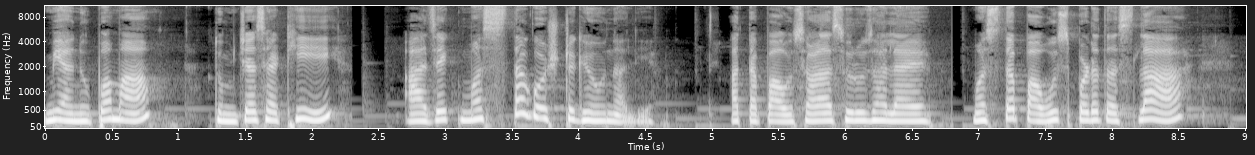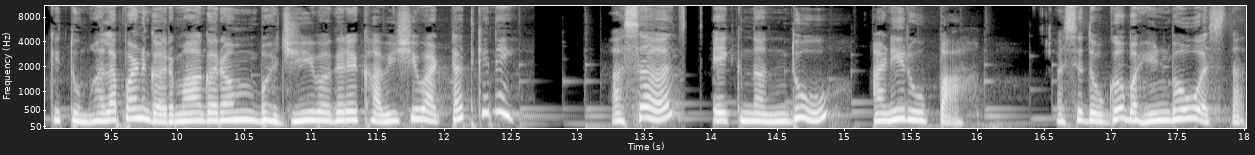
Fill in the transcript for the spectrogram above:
मी अनुपमा तुमच्यासाठी आज एक मस्त गोष्ट घेऊन आली आहे आता पावसाळा सुरू झाला आहे मस्त पाऊस पडत असला की तुम्हाला पण गरमागरम भजी वगैरे खावीशी वाटतात की नाही? असंच एक नंदू आणि रूपा असे दोघं बहीण भाऊ असतात.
